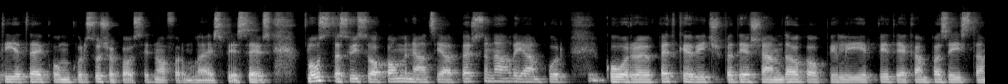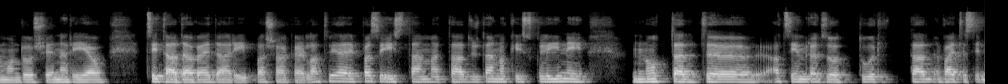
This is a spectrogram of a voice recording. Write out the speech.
tie teikumi, kurus Ušakovs ir noformulējis pie sevis. Plus tas viso kombinācijā ar personālijām, kur, kur Petkevičs patiešām Daugavpilī ir pietiekami pazīstam un droši vien arī jau citādā veidā arī plašākai Latvijai pazīstam ar tādu Ždanokisku līniju nu, tad eh, acīm redzot, tur tā, vai tas ir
